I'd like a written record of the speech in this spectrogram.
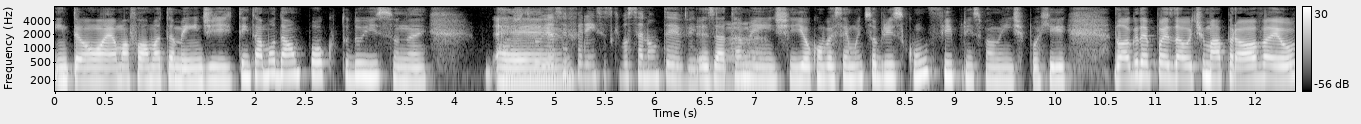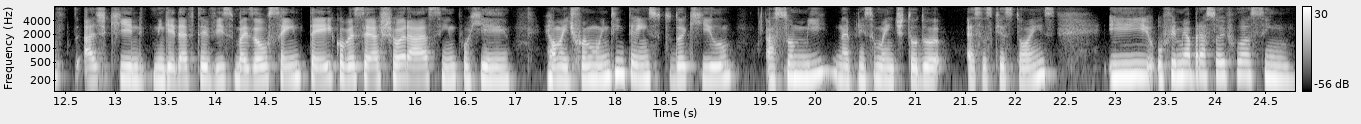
Então é uma forma também de tentar mudar um pouco tudo isso, né? Construir É, as referências que você não teve. Exatamente. E eu conversei muito sobre isso com o FI, principalmente, porque logo depois da última prova, eu acho que ninguém deve ter visto, mas eu sentei e comecei a chorar, assim, porque realmente foi muito intenso tudo aquilo. Assumi, né, principalmente, todas essas questões. E o FI me abraçou e falou assim:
